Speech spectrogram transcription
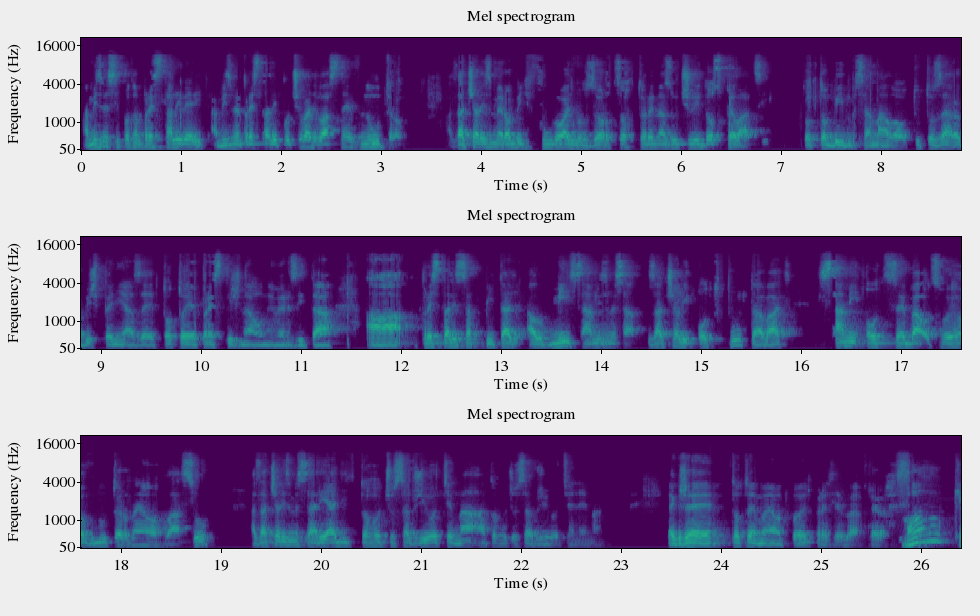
A my sme si potom prestali veriť. A my sme prestali počúvať vlastné vnútro. A začali sme robiť, fungovať vo vzorcoch, ktoré nás učili dospeláci toto by sa malo, tuto zarobíš peniaze, toto je prestížná univerzita a prestali sa pýtať, alebo my sami sme sa začali odpútavať sami od seba, od svojho vnútorného hlasu a začali sme sa riadiť toho, čo sa v živote má a toho, čo sa v živote nemá. Takže toto je moja odpoveď pre teba, pre vás. OK.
